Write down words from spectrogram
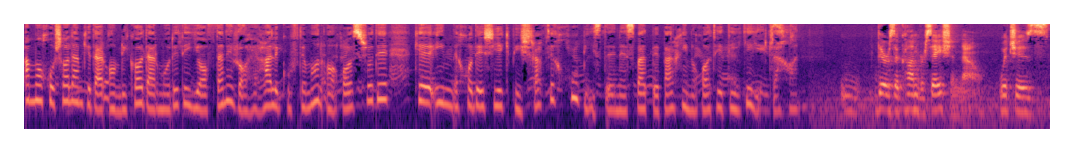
اما خوشحالم که در آمریکا در مورد یافتن راه حل گفتمان آغاز شده که این خودش یک پیشرفت خوبی است نسبت به برخی نقاط دیگه جهان. There's a conversation now which is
